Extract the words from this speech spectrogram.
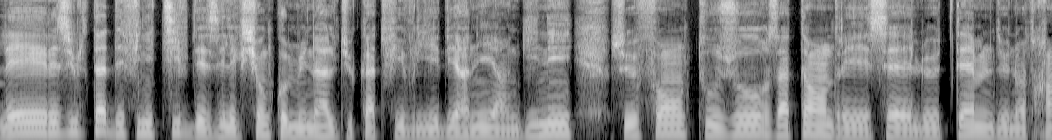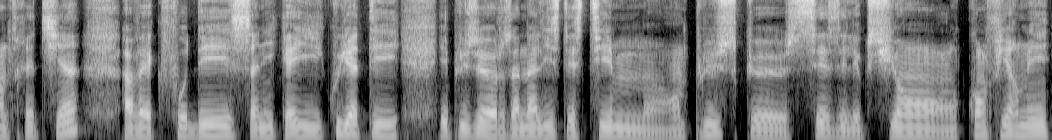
Les résultats définitifs des élections communales du 4 février dernier en Guinée se font toujours attendre et c'est le thème de notre entretien avec Fodé Sanikaï Kouyaté et plusieurs analystes estiment en plus que ces élections ont confirmé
